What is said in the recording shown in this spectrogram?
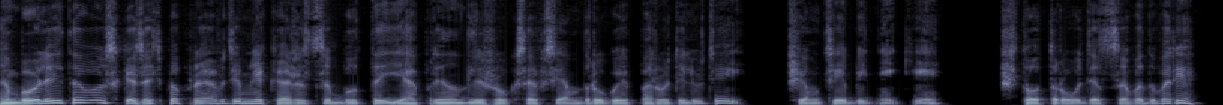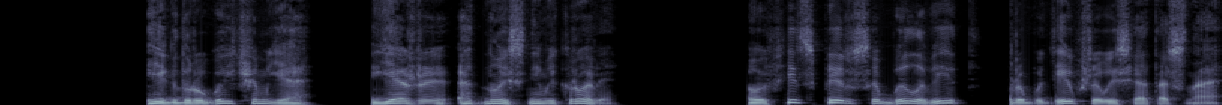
Более того, сказать по правде, мне кажется, будто я принадлежу к совсем другой породе людей, чем те бедняки, что трудятся во дворе. И к другой, чем я. Я же одной с ними крови. У Фитцпирса был вид пробудившегося ото сна.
